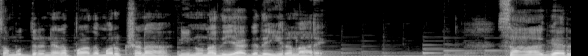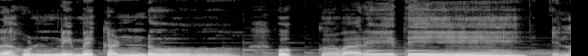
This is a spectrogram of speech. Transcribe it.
ಸಮುದ್ರ ನೆನಪಾದ ಮರುಕ್ಷಣ ನೀನು ನದಿಯಾಗದೇ ಇರಲಾರೆ. ಸಾಗರ ಹುಣ್ಣಿಮೆ ಕಂಡು ಉಕ್ಕುವ ರೀತಿ ಇಲ್ಲ.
